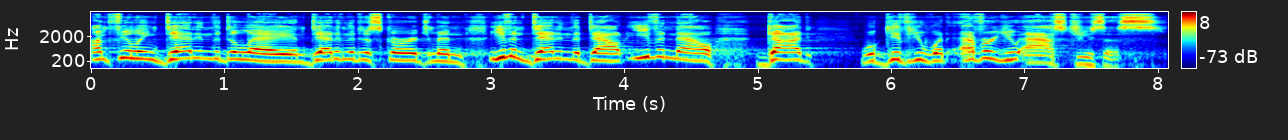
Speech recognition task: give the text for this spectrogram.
I'm feeling dead in the delay and dead in the discouragement, even dead in the doubt, even now, God will give you whatever you ask, Jesus.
